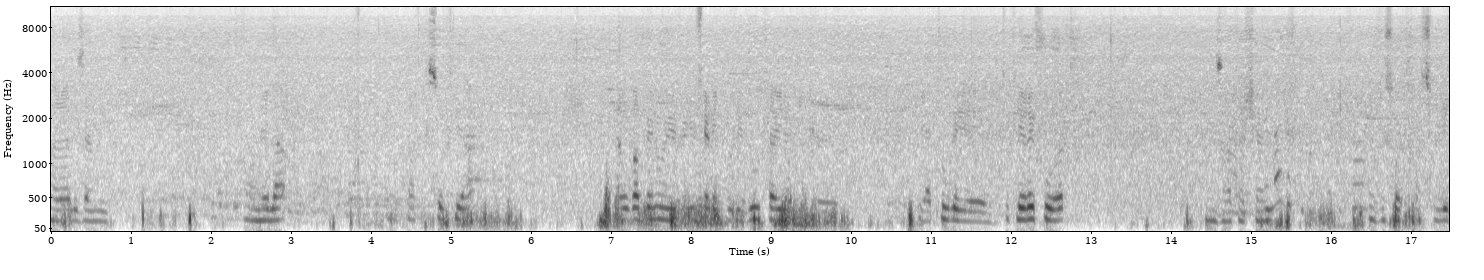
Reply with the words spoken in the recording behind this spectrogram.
Voilà les amis. On est là. au parc Sophia. Rabbeinu est venu faire les il y a tous les, toutes les. Les attachants. Que vous soient transmis.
